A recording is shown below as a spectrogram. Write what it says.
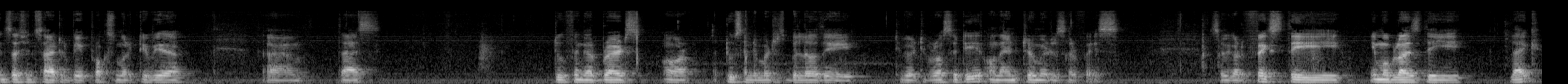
insertion site will be proximal tibia. Um, that's two finger breadths or two centimeters below the tibial tuberosity on the anterior medial surface. So we got to fix the immobilize the leg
